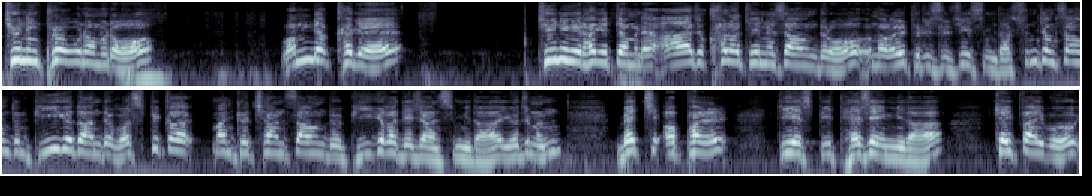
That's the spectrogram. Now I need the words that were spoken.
튜닝 프로그램으로 완벽하게 튜닝을 하기 때문에 아주 퀄리티 있는 사운드로 음악을 들으실 수 있습니다. 순정 사운드는 비교도 안 되고 스피커만 교체한 사운드 비교가 되지 않습니다. 요즘은 매치 어팔 DSP 대세입니다. K5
